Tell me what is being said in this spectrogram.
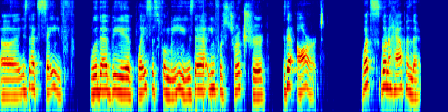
Uh, is that safe? Will there be places for me? Is there infrastructure? Is there art? What's going to happen there?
